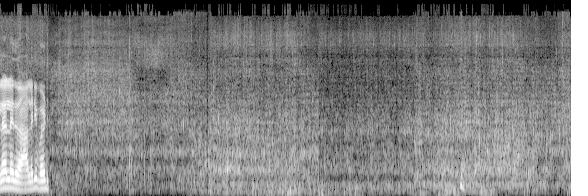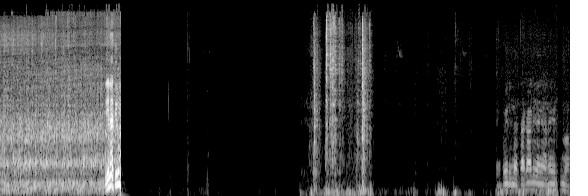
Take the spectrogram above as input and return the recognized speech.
இல்லை இல்லை இது ஆல்ரெடி வடி ஏன்னா திரும்ப போயிட்டு நான் தக்காளி வெங்காயம் எடுத்துன்னு வா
